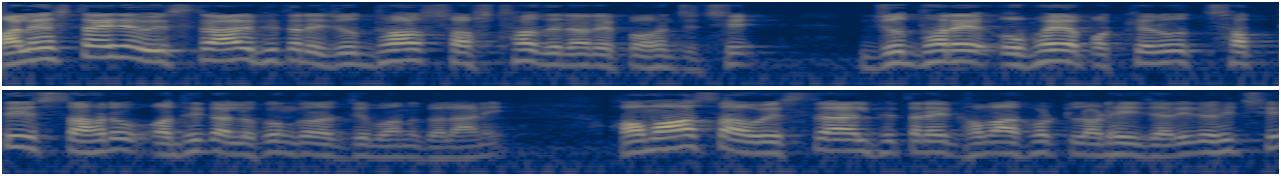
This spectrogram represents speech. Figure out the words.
ପାଲେଷ୍ଟାଇନ୍ ଓ ଇସ୍ରାଏଲ୍ ଭିତରେ ଯୁଦ୍ଧ ଷଷ୍ଠ ଦିନରେ ପହଞ୍ଚିଛି। ଯୁଦ୍ଧରେ ଉଭୟ ପକ୍ଷରୁ ଛତିଶ ଶହରୁ ଅଧିକ ଲୋକଙ୍କର ଜୀବନ ଗଲାଣି। ହମାସ୍ ଆଉ ଇସ୍ରାଏଲ୍ ଭିତରେ ଘମାଘୋଟ ଲଢ଼େଇ ଜାରି ରହିଛି।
